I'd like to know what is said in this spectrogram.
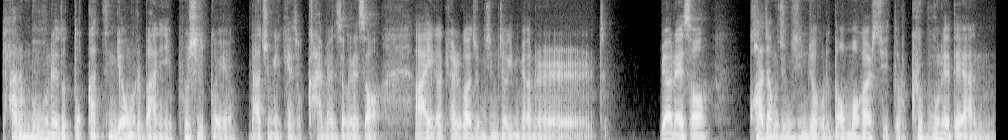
다른 부분에도 똑같은 경우를 많이 보실 거예요. 나중에 계속 가면서. 그래서 아이가 결과 중심적인 면을, 면에서 과정 중심적으로 넘어갈 수 있도록 그 부분에 대한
